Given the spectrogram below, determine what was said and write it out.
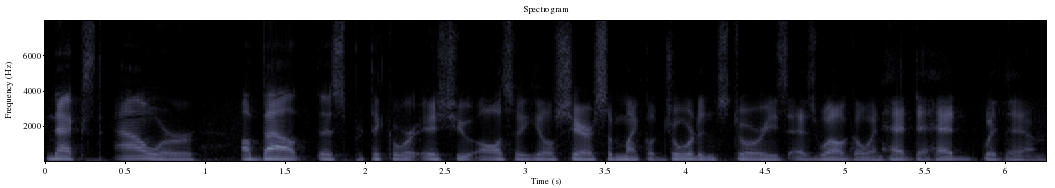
next hour about this particular issue. Also, he'll share some Michael Jordan stories as well, going head to head with him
